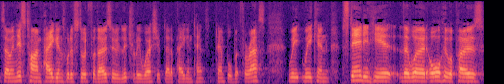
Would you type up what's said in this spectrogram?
so in this time, pagans would have stood for those who literally worshipped at a pagan temple. But for us, we, we can stand in here the word all who oppose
